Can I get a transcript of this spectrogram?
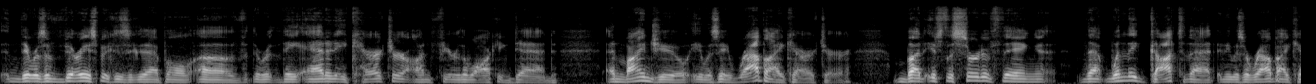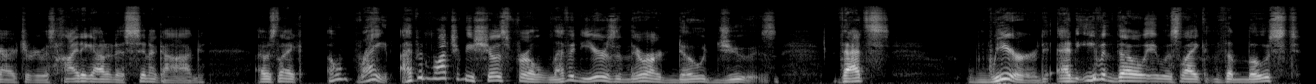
there was a very specific example of there were, they added a character on Fear the Walking Dead, and mind you, it was a rabbi character but it's the sort of thing that when they got to that and he was a rabbi character, he was hiding out at a synagogue, I was like, oh, right. I've been watching these shows for 11 years and there are no Jews. That's weird. And even though it was like the most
